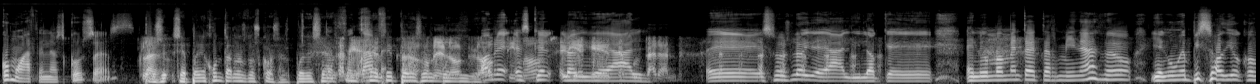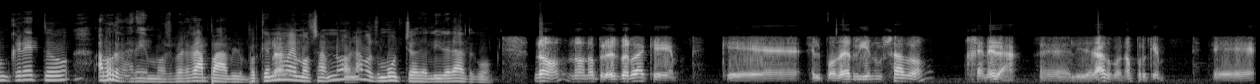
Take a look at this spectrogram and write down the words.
cómo hacen las cosas. Claro. se, se pueden juntar las dos cosas. Puede ser un Perfectamente. jefe, puede ser un Hombre, lo- Hombre, es que lo que ideal-. Eh, eso es lo ideal y lo que en un momento determinado y en un episodio concreto abordaremos, ¿verdad, Pablo? Porque no, hemos, no hablamos mucho de liderazgo. No, no, no, pero es verdad que, que el poder bien usado genera eh, liderazgo, ¿no? Porque eh,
